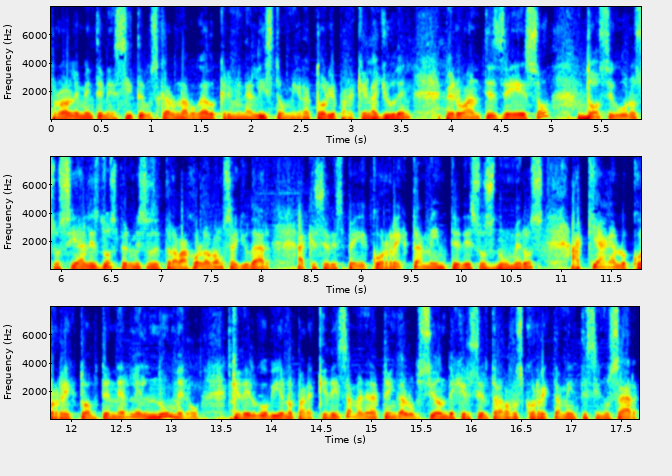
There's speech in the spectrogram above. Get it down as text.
Probablemente necesite buscar un abogado criminalista o migratorio para que la ayuden. Pero antes de eso, dos seguros sociales, dos permisos de trabajo, la vamos a ayudar a que se despegue correctamente de esos números, a que haga lo correcto, a obtenerle el número que dé el gobierno para que de esa manera tenga la opción de ejercer trabajos correctamente sin usar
